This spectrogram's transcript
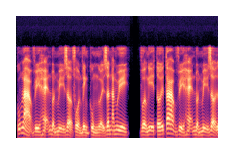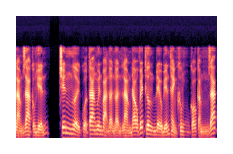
cũng là vì hẹn đồn mỹ dở phồn bình cùng người dân an nguy, vừa nghĩ tới ta vì hẹn đồn mỹ dở làm ra công hiến, trên người của ta nguyên bản ẩn ẩn làm đau vết thương đều biến thành không có cảm giác.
